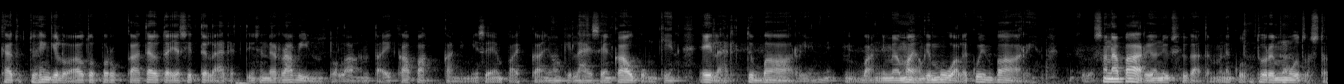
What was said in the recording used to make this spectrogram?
käytetty henkilöautoporukkaa täytä ja sitten lähdettiin sinne ravintolaan tai kapakka-nimiseen paikkaan johonkin läheiseen kaupunkiin. Ei lähdetty baariin, vaan nimenomaan johonkin muualle kuin baariin sana baari on yksi hyvä tämmöinen kulttuurin muutosta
